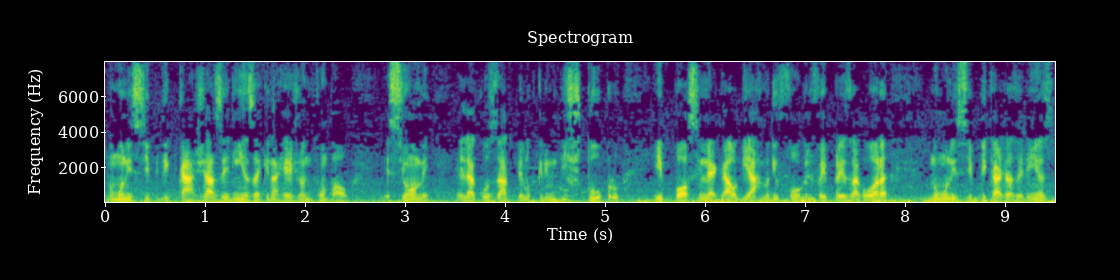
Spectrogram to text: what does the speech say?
no município de Cajazeirinhas, aqui na região de Pombal. Esse homem, ele é acusado pelo crime de estupro e posse ilegal de arma de fogo. Ele foi preso agora no município de Cajazeirinhas,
